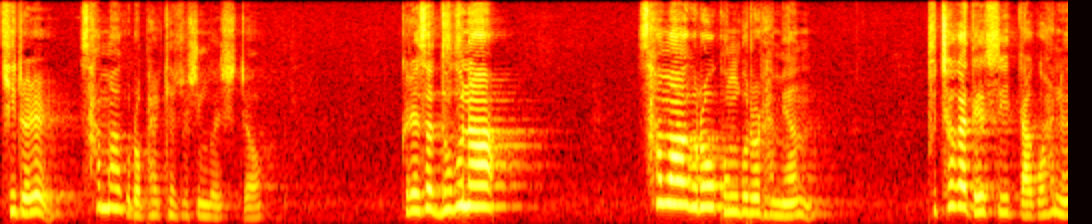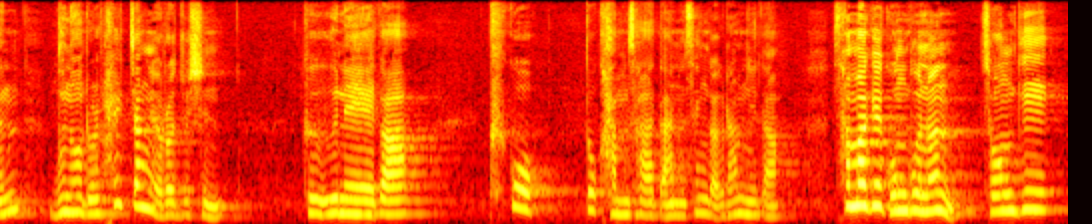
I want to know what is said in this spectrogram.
길을 사막으로 밝혀주신 것이죠. 그래서 누구나 사막으로 공부를 하면 부처가 될 수 있다고 하는 문호를 활짝 열어주신 그 은혜가 크고 또 감사하다는 생각을 합니다. 사막의 공부는 정기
